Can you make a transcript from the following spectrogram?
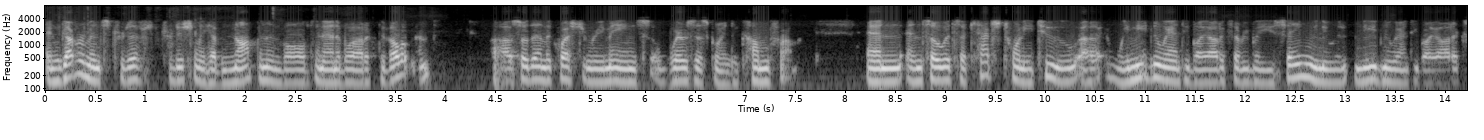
And governments tradi- traditionally have not been involved in antibiotic development. Uh, so then the question remains, where's this going to come from? And and so it's a catch twenty two. Uh, we need new antibiotics. Everybody's saying we need new antibiotics,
